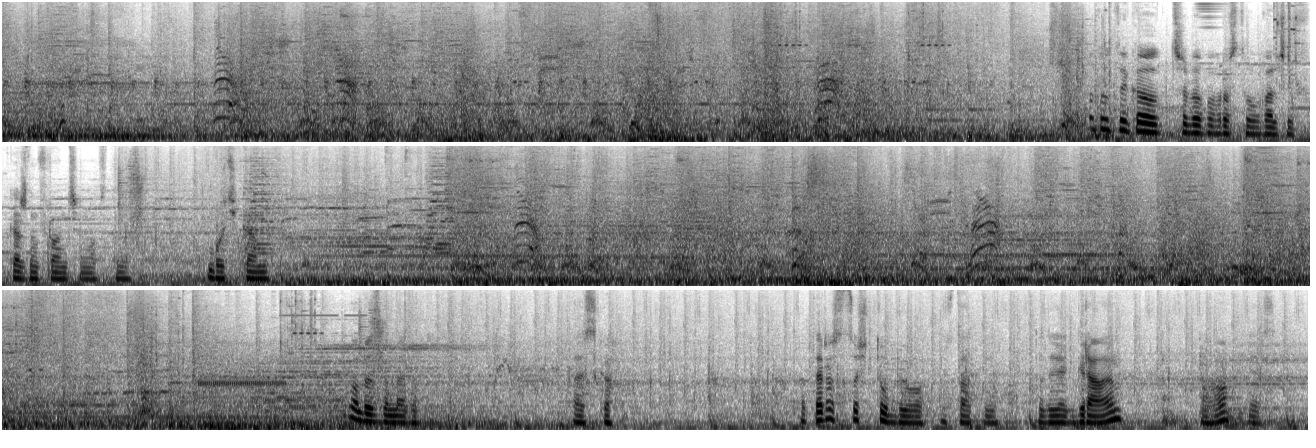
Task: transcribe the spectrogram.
No tu tylko trzeba po prostu walczyć w każdym froncie, no z tymi bocikami. No bez numeru. Esko. A teraz coś tu było ostatnio. Wtedy jak grałem. Oho, jest.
